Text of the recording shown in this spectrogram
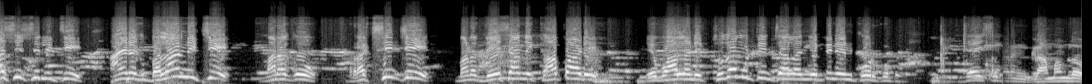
ఆశీస్సులు ఇచ్చి ఆయనకు బలాన్ని ఇచ్చి మనకు రక్షించి మన దేశాన్ని కాపాడి వాళ్ళని తుదముట్టించాలని చెప్పి నేను కోరుకుంటున్నాను. జై శ్రీ గ్రామంలో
